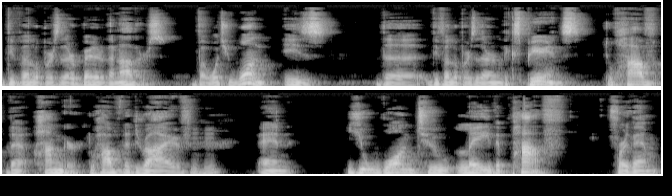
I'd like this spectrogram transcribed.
developers that are better than others. But what you want is the developers that are not experienced to have the hunger, to have the drive, Mhm. and you want to lay the path for them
